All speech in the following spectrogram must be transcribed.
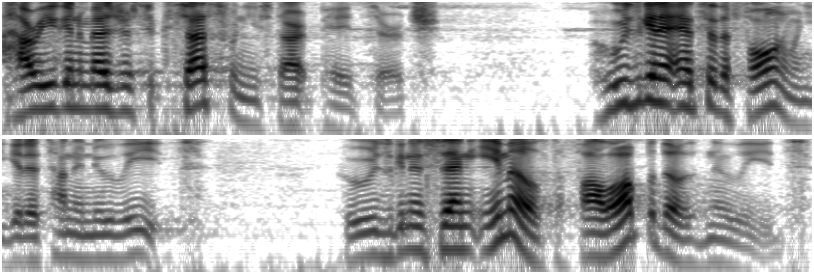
How are you going to measure success when you start paid search? Who's going to answer the phone when you get a ton of new leads? Who's going to send emails to follow up with those new leads?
